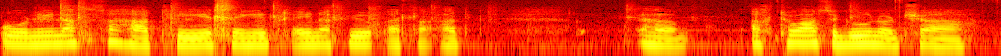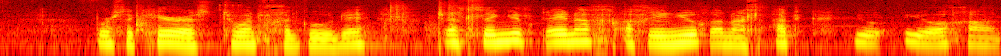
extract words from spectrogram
uninasahati singit enafyur atla at achtoa sagunor cha bursa keris tuan chagude just singit enach achinur anal at yuachan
